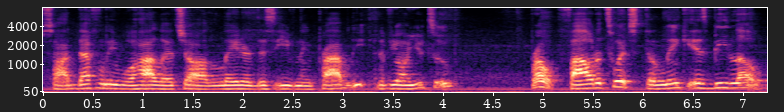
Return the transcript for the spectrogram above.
So I definitely will holler at y'all later this evening, probably. And if you're on YouTube, bro, follow the Twitch. The link is below.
